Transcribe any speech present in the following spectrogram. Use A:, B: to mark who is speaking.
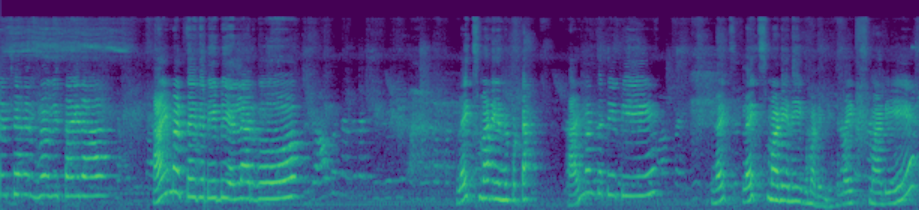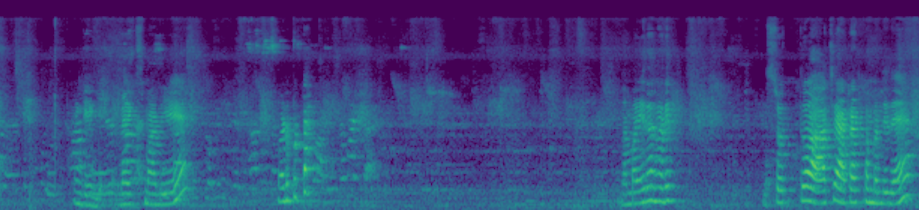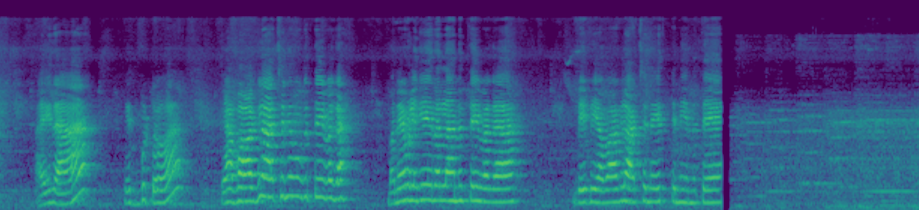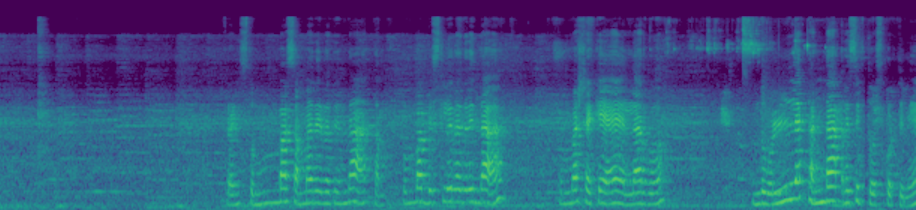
A: My channel ಹೋಗಿತ್ತಾ hi ಮಾಡ್ತಾ ಇದ್ದೀರಿ B ಎಲ್ಲರಿಗೂ. ಲೈಕ್ಸ್ ಮಾಡಿ ಏನು ಪುಟ್ಟ. ಹಾಯ್ ಮಾಡ್ತಾ ಬಿ ಲೈಕ್ಸ್ ಲೈಕ್ಸ್ ಮಾಡಿ ಈಗ ಮಾಡಿ ಲೈಕ್ಸ್ ಮಾಡಿ. ಹಿಂಗೆ ಹಿಂಗೆ. ಲೈಕ್ಸ್ ಮಾಡಿ. ಮಾಡಿ ಪುಟ್ಟ. ನಮ್ಮ ಐರಾ ನೋಡಿ. ಇಷ್ಟೊತ್ತು ಆಚೆ ಆಟ ಬಂದಿದೆ. ಐರಾ ಇದ್ಬಿಟ್ಟು ಯಾವಾಗಲೂ ಆಚೆನೇ ಹೋಗುತ್ತೆ ಇವಾಗ. ಮನೆ ಒಳಗೆ ಇರಲ್ಲ ಅನ್ನತ್ತೆ ಇವಾಗ. ಬೇಬಿ ಯಾವಾಗಲೂ ಆಚೆನೇ ಇರ್ತೀನಿ ಅನ್ನತ್ತೆ. ಫ್ರೆಂಡ್ಸ್ ತುಂಬ ಸಮ್ಮರ್ ಇರೋದ್ರಿಂದ, ತಮ್, ತುಂಬ ಬಿಸಿಲಿರೋದ್ರಿಂದ, ತುಂಬ ಸೆಕೆ ಎಲ್ಲರಿಗೂ. ಒಂದು ಒಳ್ಳೆ ತಂಡ ರೆಸಿಪಿ ತೋರಿಸ್ಕೊಡ್ತೀನಿ.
